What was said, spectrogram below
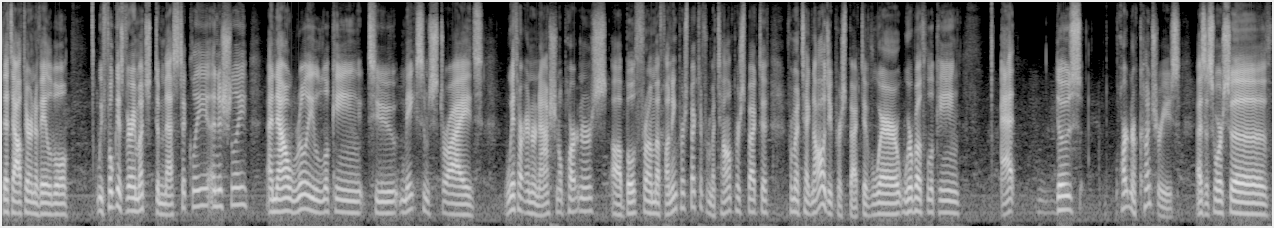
that's out there and available. We focused very much domestically initially, and now really looking to make some strides with our international partners, uh, both from a funding perspective, from a talent perspective, from a technology perspective, where we're both looking at those partner countries as a source of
